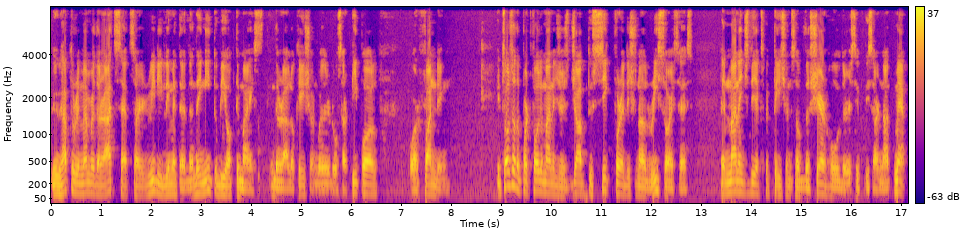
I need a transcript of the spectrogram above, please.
We have to remember that our assets are really limited and they need to be optimized in their allocation, whether those are people or funding. It's also the portfolio manager's job to seek for additional resources and manage the expectations of the shareholders if these are not met.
